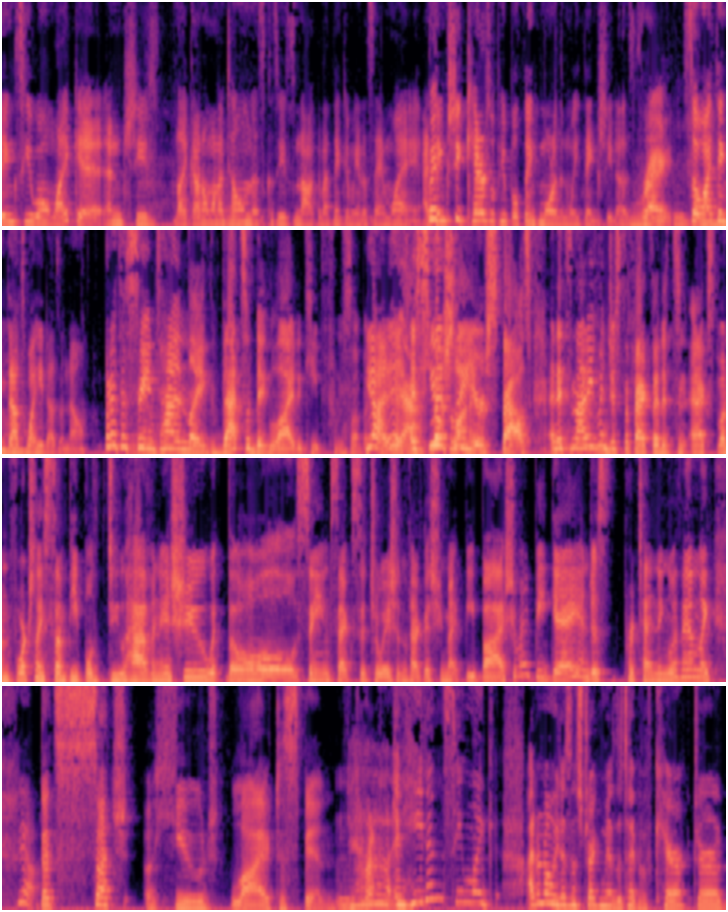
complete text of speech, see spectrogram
thinks he won't like it, and she's like, I don't want to tell him this because he's not going to think of me the same way. I think she cares what people think more than we think she does. Right. So I think that's mm-hmm. why he doesn't know. But at the same time, like that's a big lie to keep from somebody. Yeah, it is. It's a huge especially your spouse. And it's not even mm-hmm. just the fact that it's an ex, but unfortunately, some people do have an issue with the whole same-sex situation. The fact that she might be bi, she might be gay, and just pretending with him. Like, Yeah. that's such a huge lie to spin. Yeah, and he didn't seem like I don't know. He doesn't strike me as the type of character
